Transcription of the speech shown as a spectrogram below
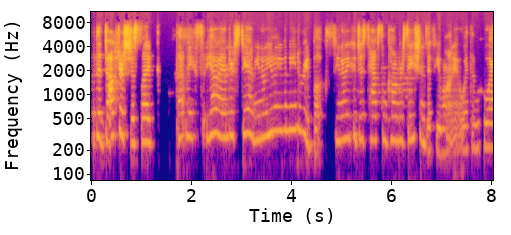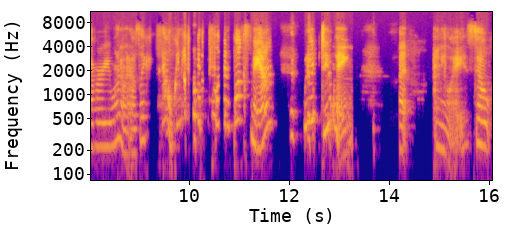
but the doctor's just like that makes yeah i understand you know you don't even need to read books you know you could just have some conversations if you want to with whoever you want to and i was like no we need to read flipping books man. What are you doing? But anyway so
